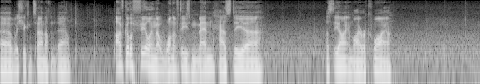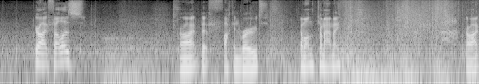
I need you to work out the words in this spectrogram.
uh, which you can turn up and down. I've got a feeling that one of these men has the, uh, has the item I require. You right, fellas? Alright, bit fucking rude. Come on, come at me. Alright.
